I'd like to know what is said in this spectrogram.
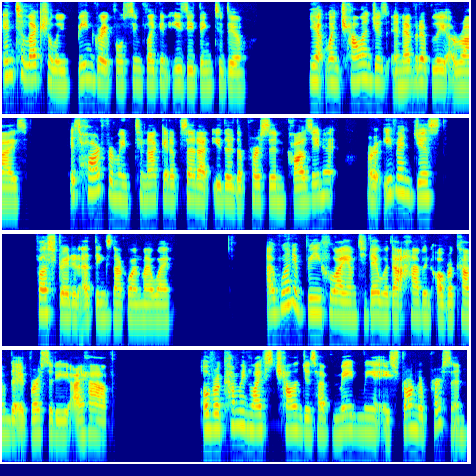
Intellectually, being grateful seems like an easy thing to do. Yet when challenges inevitably arise, it's hard for me to not get upset at either the person causing it or even just frustrated at things not going my way. I wouldn't be who I am today without having overcome the adversity I have. Overcoming life's challenges have made me a stronger person.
